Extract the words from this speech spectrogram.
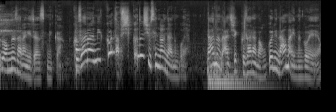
깊이가 없는 사랑이지 않습니까? 그 사람이 끝없이 끝없이 생각나는 거야. 나는 아직 그 사람하고 끈이 남아 있는 거예요.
